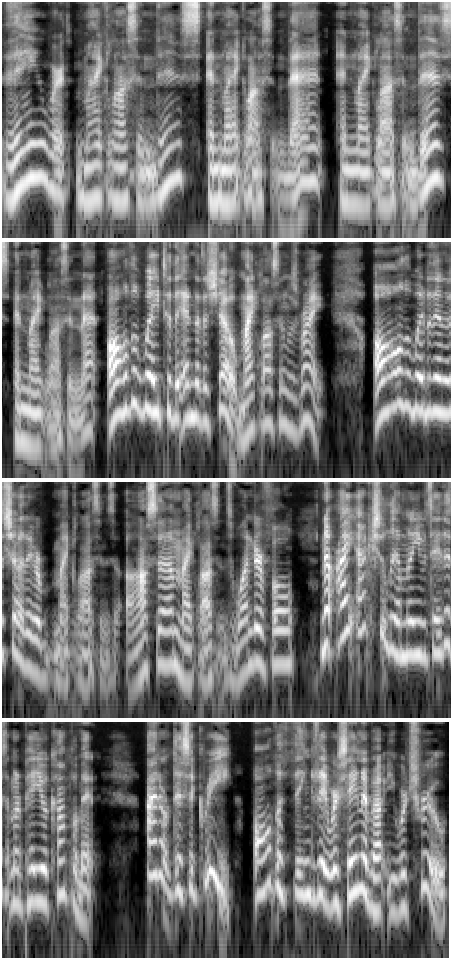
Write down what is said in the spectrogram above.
They were Mike Lawson this and Mike Lawson that and Mike Lawson this and Mike Lawson that all the way to the end of the show. Mike Lawson was right. All the way to the end of the show, they were Mike Lawson's awesome. Mike Lawson's wonderful. No, I actually, I'm going to even say this. I'm going to pay you a compliment. I don't disagree. All the things they were saying about you were true.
